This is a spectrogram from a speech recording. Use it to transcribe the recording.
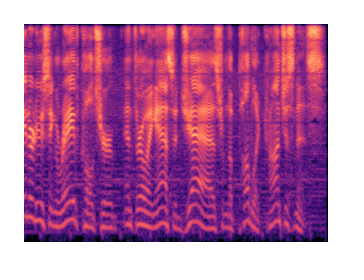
introducing rave culture and throwing acid jazz from the public consciousness.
